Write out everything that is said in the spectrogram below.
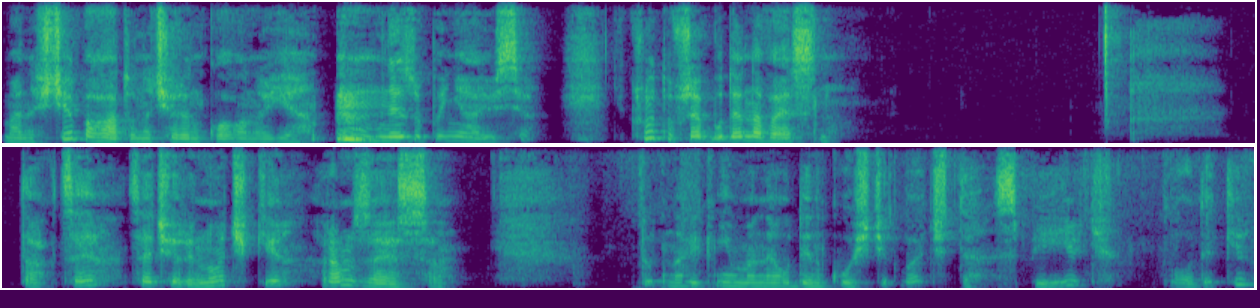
У мене ще багато начеренковано є. Не зупиняюся. Якщо то вже буде на весну. Так, це, це череночки Рамзеса. Тут на вікні в мене один кущик, бачите, спіють плодики.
